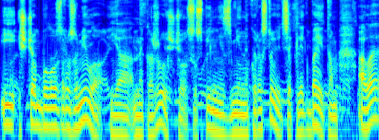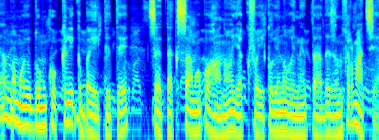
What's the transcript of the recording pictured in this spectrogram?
І щоб було зрозуміло, я не кажу, що суспільні змі не користуються клікбейтом, але на мою думку, клікбейтити це так само погано, як фейкові новини та дезінформація,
